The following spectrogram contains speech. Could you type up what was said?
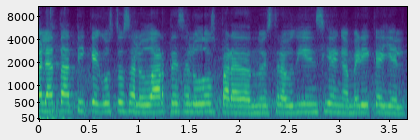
Hola Tati, qué gusto saludarte. Saludos para nuestra audiencia en América y el,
